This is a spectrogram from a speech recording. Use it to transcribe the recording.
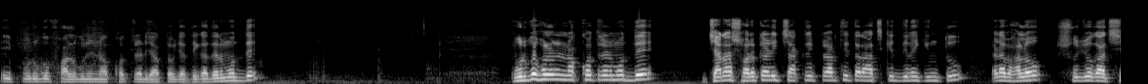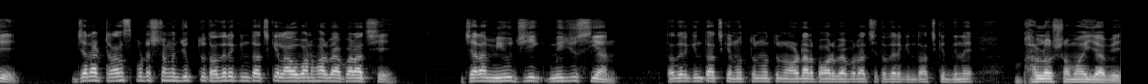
এই পূর্ব ফাল্গুনী নক্ষত্রের জাতক জাতিকাদের মধ্যে। পূর্ব ফাল্গুনী নক্ষত্রের মধ্যে যারা সরকারি চাকরি প্রার্থী তারা আজকের দিনে কিন্তু একটা ভালো সুযোগ আছে। যারা ট্রান্সপোর্টের সঙ্গে যুক্ত, তাদেরও কিন্তু আজকে লাভবান হওয়ার ব্যাপার আছে। যারা মিউজিক, মিউজিশিয়ান, তাদের কিন্তু আজকে নতুন নতুন অর্ডার পাওয়ার ব্যাপার আছে। তাদের কিন্তু আজকের দিনে ভালো সময় যাবে।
